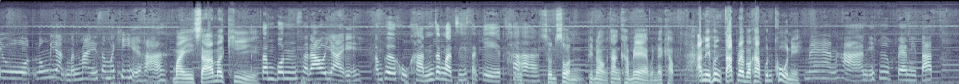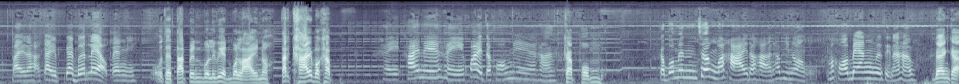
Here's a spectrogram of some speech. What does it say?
อยู่โรงเรียนบันไม้สามัคคีค่ะ ใหม่สามัคคีตำบลสะเดาวใหญ่ อำเภอขู่ขัน จังหวัดศรีสะเกดค่ะ ส่วนส่วนๆพี่น้องทางคาแม่พุ่นนะครับ อันนี้เพิ่งตัดไปบ่ครับคุณครูนี่ แม่นค่ะ อันนี้คือแปลงนี้ตัดไปนะคะไก่ไก่เบิร์ดแล้วแปลงนี้ โอ้แต่ตัดเป็นบริเวณบ่หลายเนาะตัดขายบ่ครับ ให้ขายแน่ให้ควายเจะคล้าของแน่ค่ะ ครับผม กับว่าเป็นเชิงว่าขายดอกค่ะ ถ้าพี่น้องมาขอแบ่งเลยสินะคะแบ่งกะ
